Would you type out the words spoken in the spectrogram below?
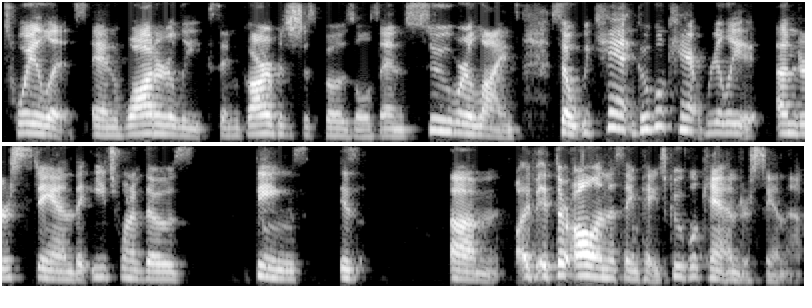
toilets and water leaks and garbage disposals and sewer lines. So we can't Google can't really understand that each one of those things is um, if, if, they're all on the same page. Google can't understand that.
